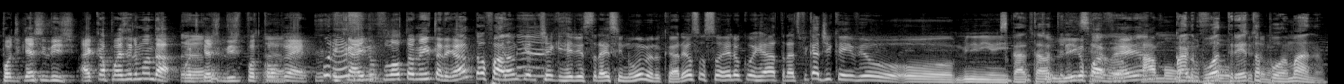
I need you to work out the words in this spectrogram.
podcast lixo, aí é capaz ele mandar podcastlixo.com.br. E cair no flow também, tá ligado? Tô falando que ele tinha que registrar esse número, cara. Eu sou só ele, eu corri atrás. Fica a dica aí, viu, o menininho aí. Os caras tava Liga pra é véia. Ramon. Mano, no boa flow, treta, porra, mano.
